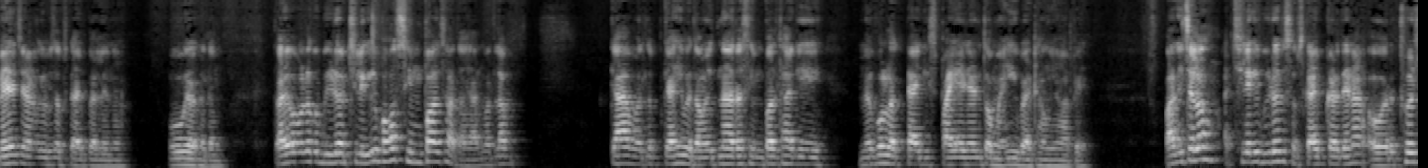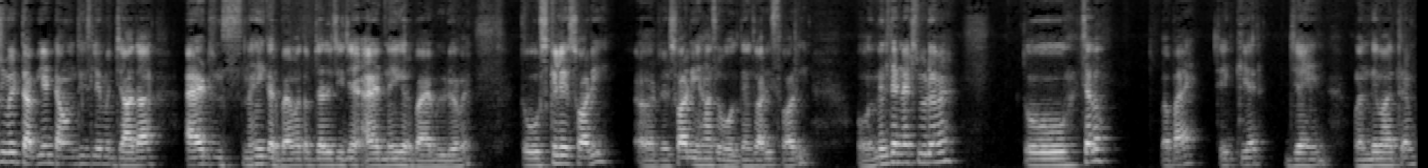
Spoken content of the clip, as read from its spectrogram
मेरे चैनल को भी सब्सक्राइब कर लेना। हो गया खत्म। तो अगर वो लोग को वीडियो अच्छी लगी, बहुत सिंपल सा था यार मतलब क्या मतलब क्या ही बताऊँ, इतना ज़्यादा सिंपल था कि मेरे को लगता है कि स्पाई एजेंट तो मैं ही बैठा हूँ यहाँ पे। बाकी चलो, अच्छी लगी वीडियो तो सब्सक्राइब कर देना और थोड़ी सी मेरी तबीयत डाउन थी, इसलिए मैं ज़्यादा ऐड नहीं कर पाया मतलब ज़्यादा चीज़ें ऐड नहीं कर पाया वीडियो में। तो उसके लिए सॉरी और सॉरी यहाँ से बोलते हैं सॉरी सॉरी और मिलते हैं नेक्स्ट वीडियो में। तो चलो बाय टेक केयर जय हिंद, वंदे मातरम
